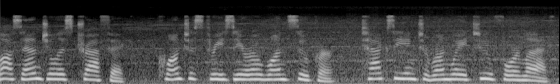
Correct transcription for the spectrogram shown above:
Los Angeles traffic. Qantas 301 Super. Taxiing to runway 24 left.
